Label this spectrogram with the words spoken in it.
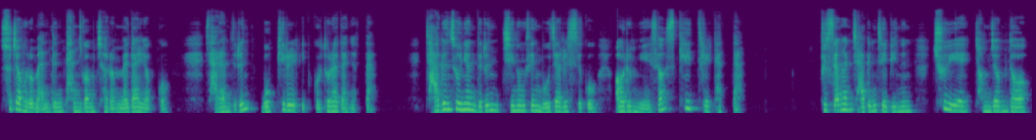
수정으로 만든 단검처럼 매달렸고 사람들은 모피를 입고 돌아다녔다. 작은 소년들은 진홍색 모자를 쓰고 얼음 위에서 스케이트를 탔다. 불쌍한 작은 제비는 추위에 점점 더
